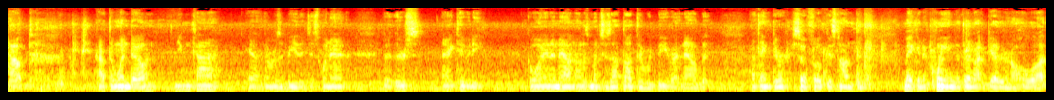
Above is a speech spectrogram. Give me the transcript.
out out the window and you can kind of yeah there was a bee that just went in it but there's activity going in and out not as much as I thought there would be right now but I think they're so focused on making a queen that they're not gathering a whole lot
